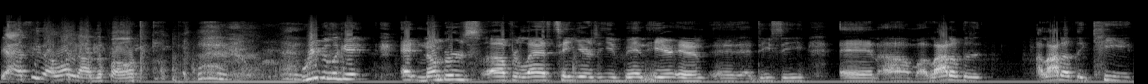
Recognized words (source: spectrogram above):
yeah, I see that light on the phone. We've been looking at numbers uh, for the last ten years that you've been here in, in at DC, and um, a lot of the a lot of the key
